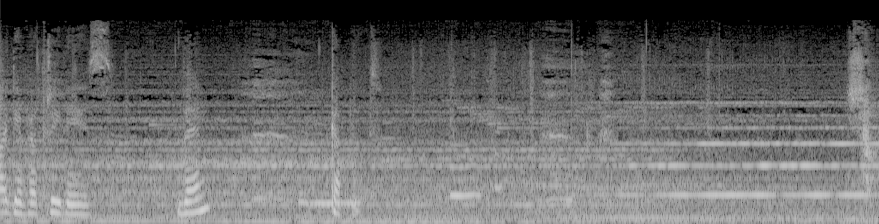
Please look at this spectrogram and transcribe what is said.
I gave her three days. Then, kaput. Attention!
